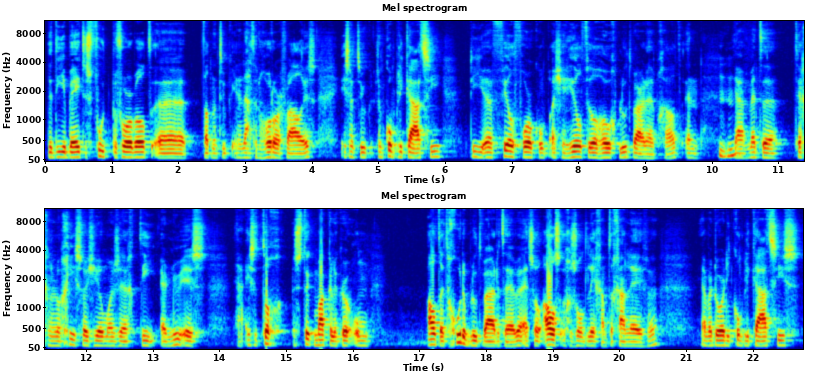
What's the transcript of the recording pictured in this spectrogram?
De diabetesvoet bijvoorbeeld, eh, wat natuurlijk inderdaad een horrorverhaal is, is natuurlijk een complicatie die eh, veel voorkomt als je heel veel hoge bloedwaarde hebt gehad. En Mhm. ja, met de technologie, zoals je heel mooi zegt, die er nu is, ja, is het toch een stuk makkelijker om altijd goede bloedwaarden te hebben en zoals een gezond lichaam te gaan leven. Ja, waardoor die complicaties,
